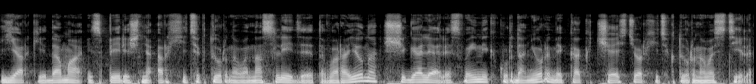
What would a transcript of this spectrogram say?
яркие дома из перечня архитектурного наследия этого района щеголяли своими курданерами как частью архитектурного стиля.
